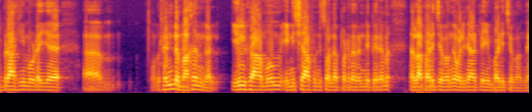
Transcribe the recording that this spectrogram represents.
இப்ராஹிமுடைய ரெண்டு மகன்கள் இல்ஹாமும் இனிஷாஃப்னு சொல்லப்படுற ரெண்டு பேரும் நல்லா படித்தவங்க வெளிநாட்டிலையும் படித்தவங்க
